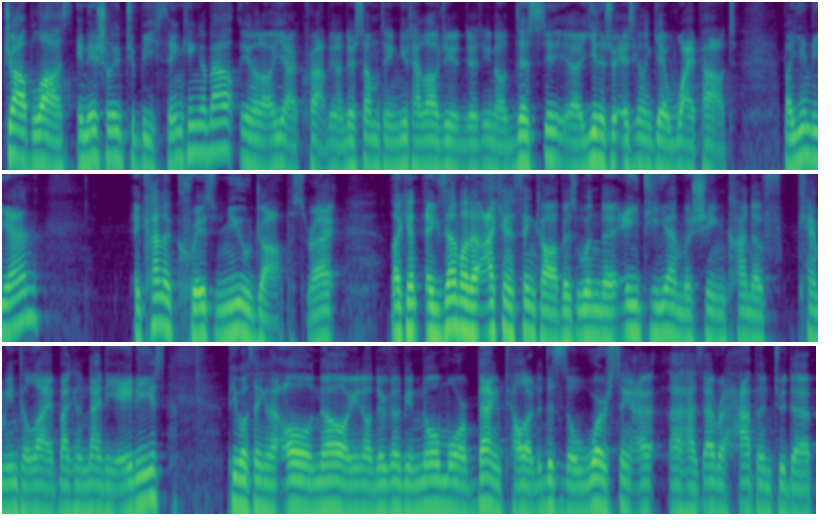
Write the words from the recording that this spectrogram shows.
job loss initially to be thinking about. You know, like, yeah, crap. You know, there's something new technology. You know, this uh, industry is going to get wiped out. But in the end, it kind of creates new jobs, right? Like an example that I can think of is when the ATM machine kind of came into life back in the 1980s people think that oh no you know there's going to be no more bank teller. This is the worst thing that has ever happened to the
